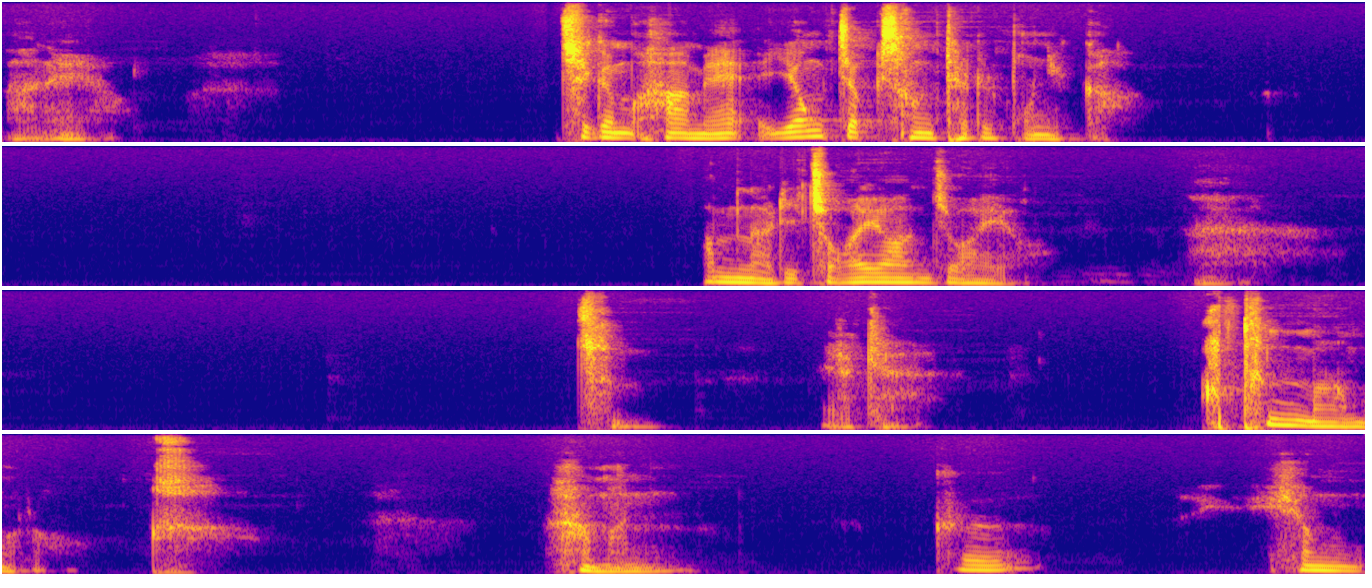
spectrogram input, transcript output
아니에요. 지금 함의 영적 상태를 보니까 앞날이 좋아요, 안 좋아요? 아. 참, 이렇게 아픈 마음으로, 하면 그 형,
